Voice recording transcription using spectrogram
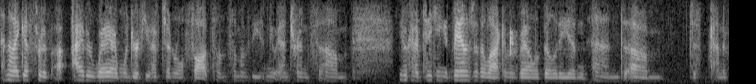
And then I guess sort of uh, either way, I wonder if you have general thoughts on some of these new entrants, you know, kind of taking advantage of the lack of availability and just kind of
